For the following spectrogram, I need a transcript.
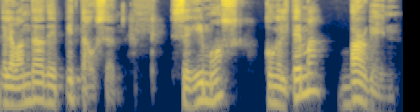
de la banda de Pete Townsend. Seguimos con el tema Bargain.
